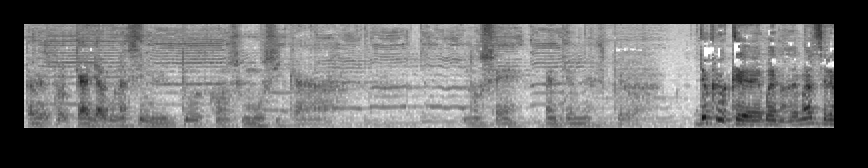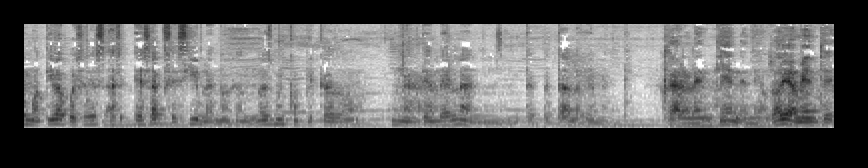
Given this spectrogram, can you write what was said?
tal vez porque hay alguna similitud con su música no sé, ¿me entiendes? Pero Yo creo que, bueno, además de ser emotiva, pues es, es accesible, ¿no? O sea, no es muy complicado ni entenderla ni interpretarla, obviamente. claro, la entienden, digamos. Obviamente,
